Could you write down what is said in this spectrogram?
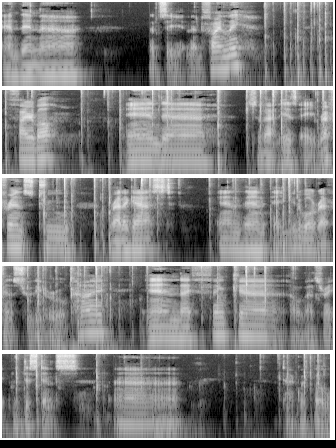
And then, let's see, and then finally, fireball. And uh, so that is a reference to Radagast, and then a mutable reference to the Uruk-hai, and I think, uh, oh, that's right, the distance. Uh, attack with bow.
